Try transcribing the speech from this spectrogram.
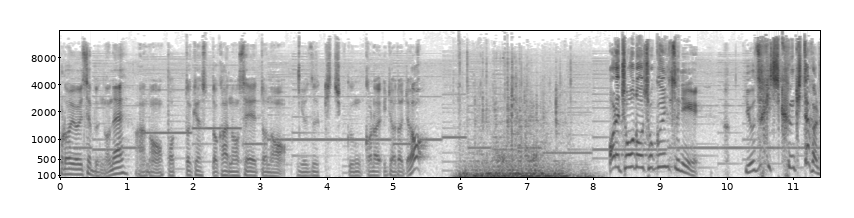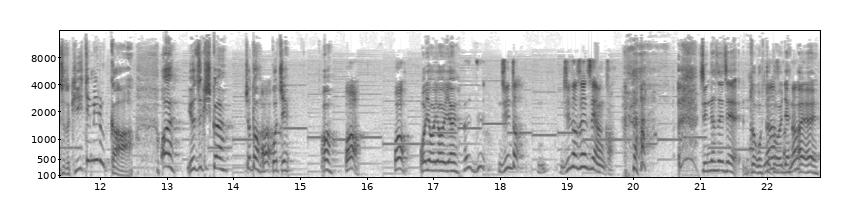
ほろよいセブンのね、あの、ポッドキャスト科の生徒のゆずきちくんからいただいて、ああれ、ちょうど職員室に、ゆずきちくん来たからちょっと聞いてみるか。おい、ゆずきちくん、ちょっと、あこっち。おい、ああおいおいおいおい。えじ陣田陣田先生やんか 陣田先生、どこちょっとおいで？なんすか？はいはい。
